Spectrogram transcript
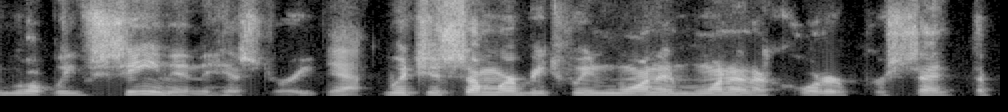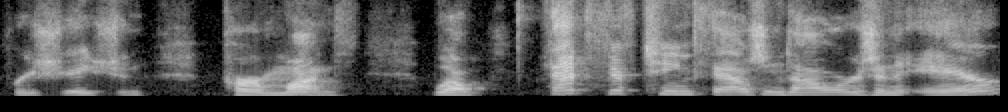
what we've seen in history, Yeah. which is somewhere between one and one and a quarter percent depreciation per month. Well, that fifteen thousand dollars in air,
